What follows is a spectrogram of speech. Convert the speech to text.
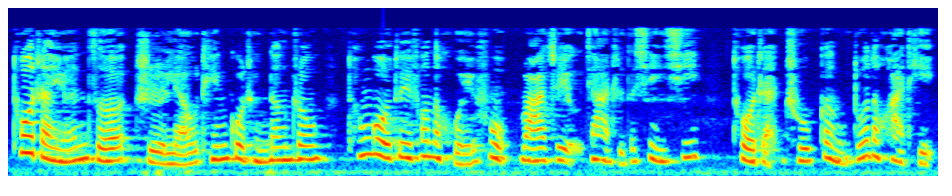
拓展原则指聊天过程当中，通过对方的回复，挖掘有价值的信息，拓展出更多的话题。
